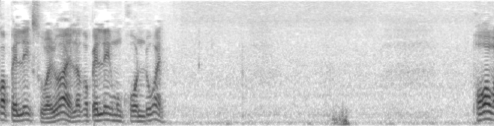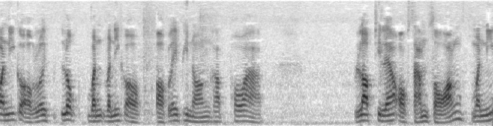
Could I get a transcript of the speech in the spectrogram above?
ก็เป็นเลขสวยด้วย แล้วก็เป็นเลขมงคลด้วย เพราะว่าวันนี้ก็ออกเลขโลกวันวันนี้ก็ออกออกเลขพี่น้องครับ เพราะว่ารอบที่แล้วออกสามสองวันนี้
